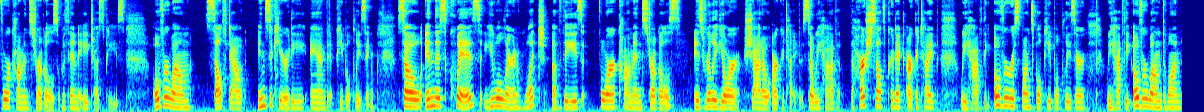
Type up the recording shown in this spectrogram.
four common struggles within HSPs overwhelm, self doubt, insecurity, and people pleasing. So, in this quiz, you will learn which of these four common struggles is really your shadow archetype. So, we have the harsh self critic archetype, we have the over responsible people pleaser, we have the overwhelmed one,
